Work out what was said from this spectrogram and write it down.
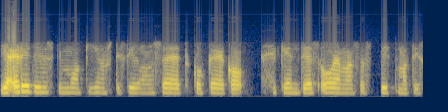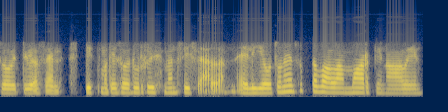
Ja erityisesti mua kiinnosti silloin se, että kokeeko he kenties olevansa stigmatisoituja sen stigmatisoidun ryhmän sisällä, eli joutuneensa tavallaan marginaaliin,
